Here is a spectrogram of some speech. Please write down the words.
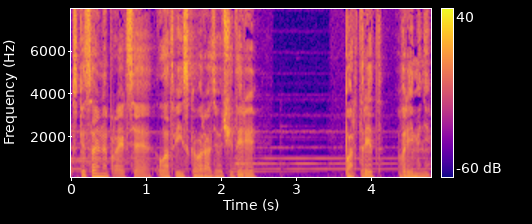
Специальная проекция Латвийского радио 4. Портрет времени.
